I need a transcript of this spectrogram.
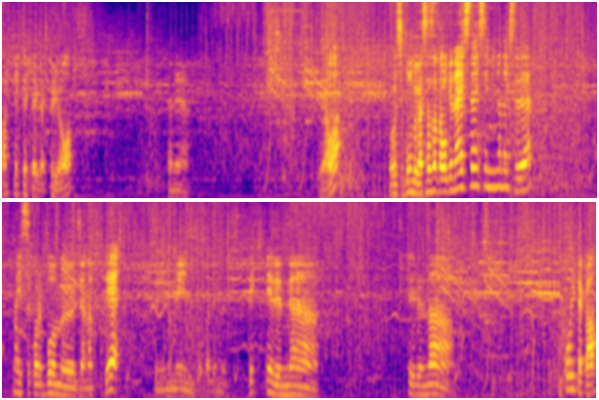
あ、来た来た来た来た。来るよ。来たね。よよし、ボムが刺さった。オッケー、ナイスナイスみんなナイスナイス、これボムじゃなくて、普通のメインとかで塗ってきてるな来てるな降りたか？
